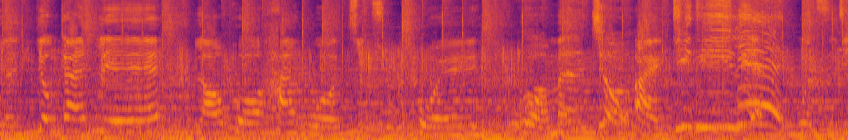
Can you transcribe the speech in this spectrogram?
人，勇敢烈，老婆喊我技术会，我们就爱踢踢练，我自恋，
